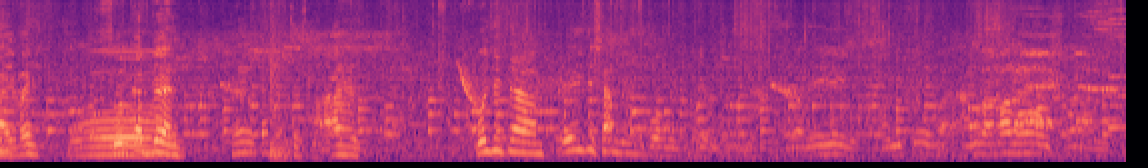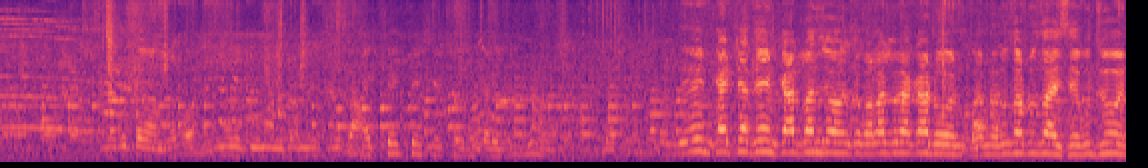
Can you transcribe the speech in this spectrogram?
নাই? ভাই। চুল কাটবেন? হ্যাঁ। কই যেতাম এই যে সামনে চুল। দেন দেন কাঠ করে কাটুন। আপনার রোজা টোজা আইছে বুঝুন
